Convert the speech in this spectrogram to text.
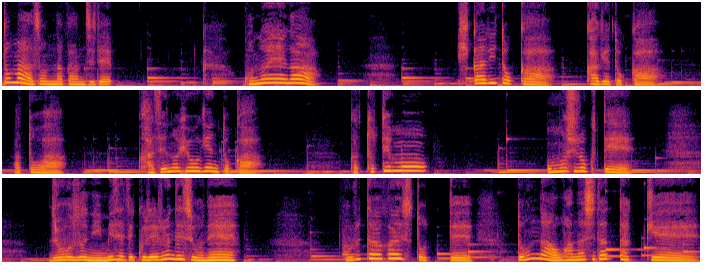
とまあそんな感じでこの映画光とか影とかあとは風の表現とかがとても面白くて上手に見せてくれるんですよね。ポルターガイストってどんなお話だったっけ？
